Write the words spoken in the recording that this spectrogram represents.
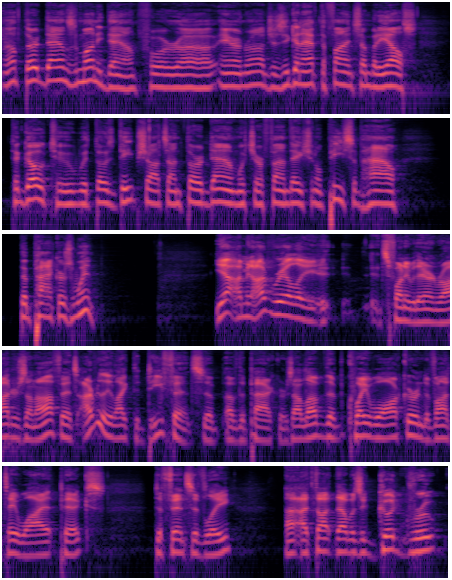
Well, third down's the money down for uh, Aaron Rodgers. He's going to have to find somebody else to go to with those deep shots on third down, which are a foundational piece of how the Packers win. Yeah, I mean, I really. It's funny with Aaron Rodgers on offense. I really like the defense of, of the Packers. I love the Quay Walker and Devonte Wyatt picks defensively. Uh, I thought that was a good group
